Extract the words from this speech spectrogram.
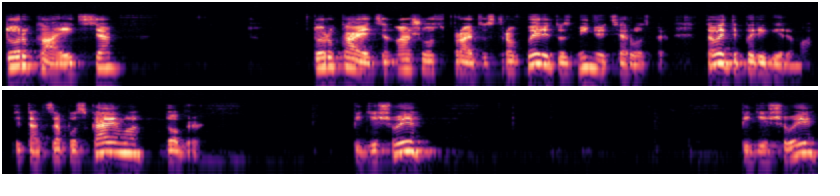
торкається торкається нашого спрайту Strawberry, то змінюється розмір. Давайте перевіримо. І так, запускаємо. Добре. Підійшли. Підійшли.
